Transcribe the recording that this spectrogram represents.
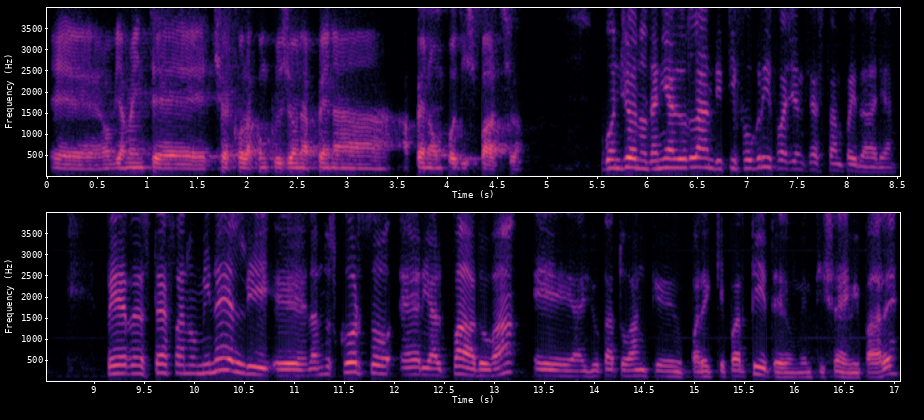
e ovviamente cerco la conclusione appena, appena un po' di spazio. Buongiorno Daniele Orlandi, Tifo Grifo, Agenzia Stampa Italia. Per Stefano Minelli, eh, l'anno scorso eri al Padova e hai giocato anche parecchie partite, un 26 mi pare.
